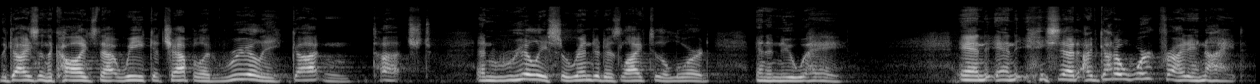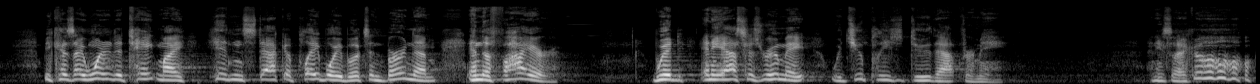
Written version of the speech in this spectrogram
the guys in the college that week at chapel had really gotten touched and really surrendered his life to the Lord in a new way. And, and he said, I've got to work Friday night because I wanted to take my hidden stack of Playboy books and burn them in the fire. Would, and he asked his roommate, Would you please do that for me? And he's like, Oh,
